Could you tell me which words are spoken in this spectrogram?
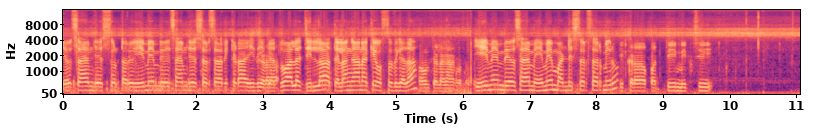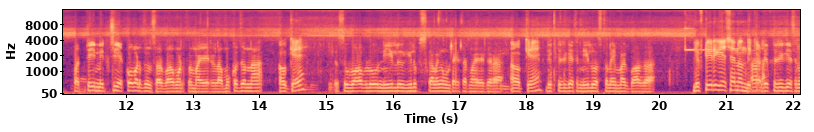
వ్యవసాయం చేస్తుంటారు. ఏమేం వ్యవసాయం చేస్తారు సార్? ఇక్కడ ఇది గద్వాల జిల్లా తెలంగాణకే వస్తుంది కదా. అవును తెలంగాణ కోసం ఏమేం వ్యవసాయం ఏమేం పండిస్తారు సార్ మీరు? ఇక్కడ పత్తి మిర్చి పత్తి మిర్చి ఎక్కువ పడుతుంది సార్ బాగా పడుతుంది మా ఏరియాలో. మొక్కజొన్న ఓకే. సుబాబులు నీళ్ళు గిలు పుష్కలంగా ఉంటాయి సార్ మా దగ్గర. ఓకే. లిఫ్ట్ ఇరిగేషన్ నీళ్ళు వస్తున్నాయి మాకు బాగా. లిఫ్ట్ ఇరిగేషన్ ఉంది లిఫ్ట్ ఇరిగేషన్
